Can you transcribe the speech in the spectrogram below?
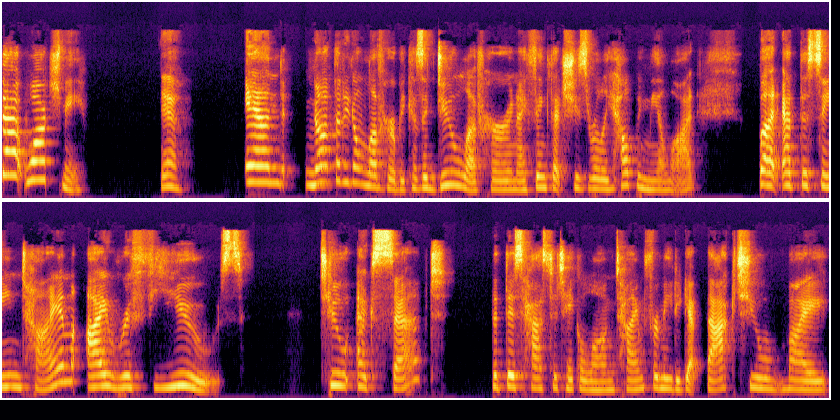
that watch me yeah and not that I don't love her because I do love her and I think that she's really helping me a lot. But at the same time, I refuse to accept that this has to take a long time for me to get back to my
